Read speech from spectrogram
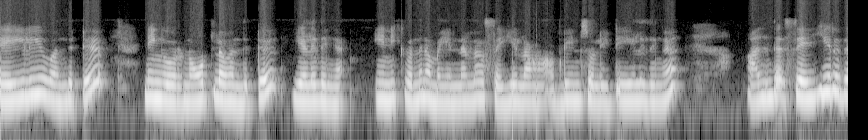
டெய்லியும் வந்துட்டு நீங்கள் ஒரு நோட்டில் வந்துட்டு எழுதுங்க. இன்றைக்கி வந்து நம்ம என்னெல்லாம் செய்யலாம் அப்படின்னு சொல்லிட்டு எழுதுங்க. அந்த செய்கிறத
